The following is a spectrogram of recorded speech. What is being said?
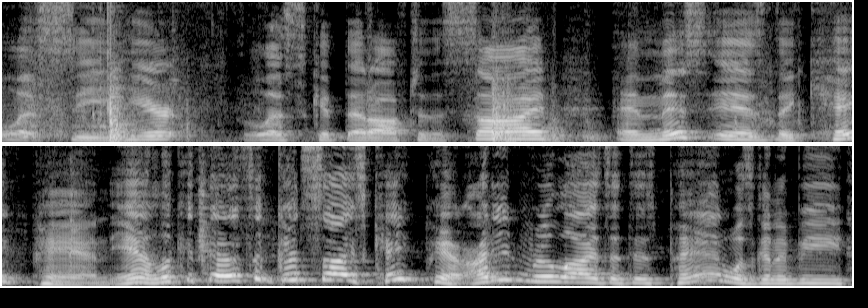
let's see here. Let's get that off to the side. And this is the cake pan. Yeah, look at that. That's a good size cake pan. I didn't realize that this pan was going to be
